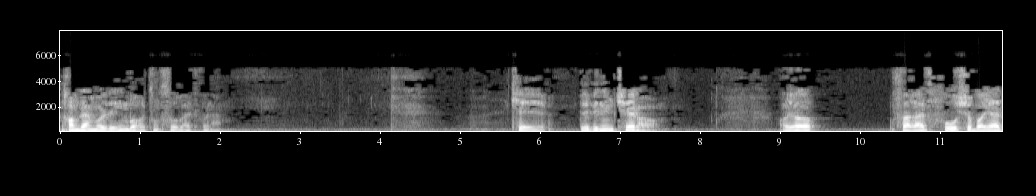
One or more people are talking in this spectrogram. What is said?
می‌خوام در مورد این باهاتون صحبت کنم که ببینیم چرا. آیا فقط فوش رو باید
